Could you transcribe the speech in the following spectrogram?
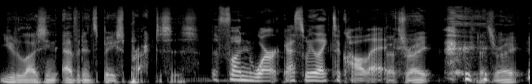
utilizing evidence based practices. The fun work, as we like to call it. That's right. That's right.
